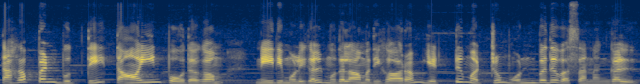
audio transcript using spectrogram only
தகப்பன் புத்தி தாயின் போதகம். நீதிமொழிகள் முதலாம் அதிகாரம் எட்டு மற்றும் ஒன்பது வசனங்கள்.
